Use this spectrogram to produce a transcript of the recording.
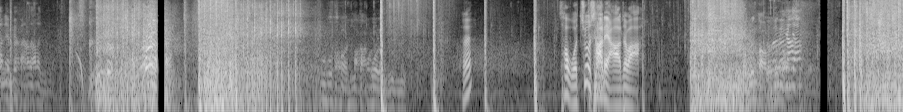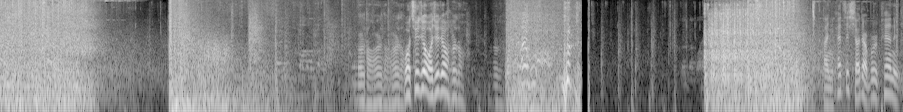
差点被反杀了你！我操，你打过了牛逼！哎，操，我就杀俩这把。倒了倒了倒了！哎，倒了倒了倒了！我去救我去救！哎我！哎，你看这小点不是骗你。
